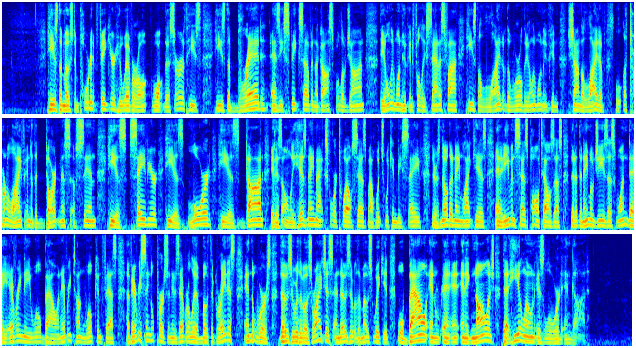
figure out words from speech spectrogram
He's the most important figure who ever walked this earth. He's, he's the bread, as he speaks of in the Gospel of John, the only one who can fully satisfy. He's the light of the world, the only one who can shine the light of eternal life into the darkness of sin. He is Savior. He is Lord. He is God. It is only His name, Acts 4.12 says, by which we can be saved. There is no other name like His. And it even says, Paul tells us, that at the name of Jesus, one day every knee will bow and every tongue will confess of every single person who's ever lived, both the greatest and the worst, those who are the most righteous and those that were the most wicked will bow and, and, and acknowledge that He alone is Lord and God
